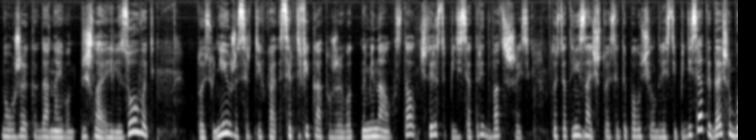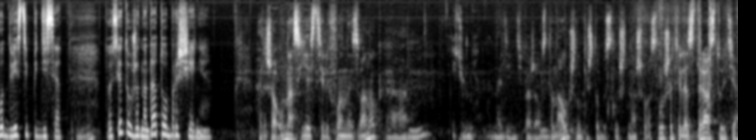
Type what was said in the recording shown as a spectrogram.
но уже когда она его пришла реализовывать, то есть у нее уже сертификат, сертификат уже вот номинал стал 453,26. То есть это не значит, что если ты получил 250, и дальше будет 250. Угу. То есть это уже на дату обращения. Хорошо. У нас есть телефонный звонок. Угу. Наденьте, пожалуйста, наушники, чтобы слышать нашего слушателя. Здравствуйте.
